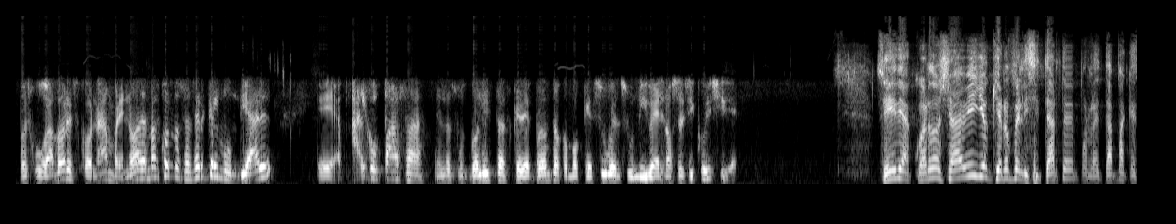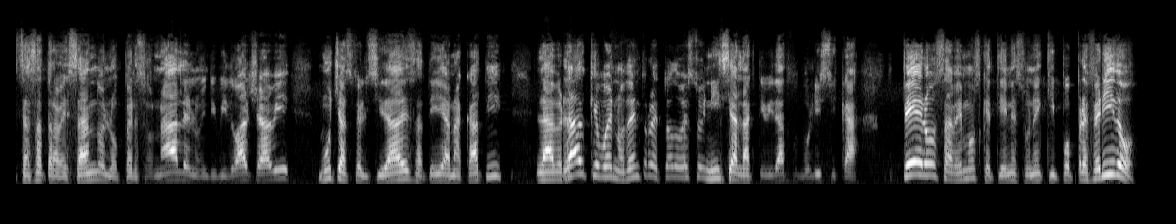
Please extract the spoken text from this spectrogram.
pues jugadores con hambre, ¿no? Además cuando se acerca el mundial, eh, algo pasa en los futbolistas que de pronto como que suben su nivel. No sé si coincide. Sí, de acuerdo, Xavi. Yo quiero felicitarte por la etapa que estás atravesando en lo personal, en lo individual, Xavi. Muchas felicidades a ti y a Nakati. La verdad que, bueno, dentro de todo esto inicia la actividad futbolística, pero sabemos que tienes un equipo preferido.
